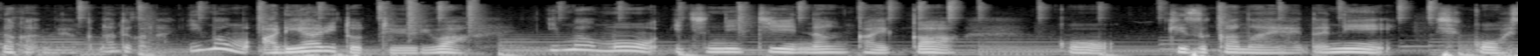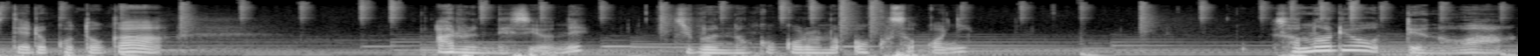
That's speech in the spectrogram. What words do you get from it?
なんかなんていうかな今もありありとっていうよりは今も一日何回かこう気づかない間に思考してることがあるんですよね。自分の心の奥底に。その量っていうのは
